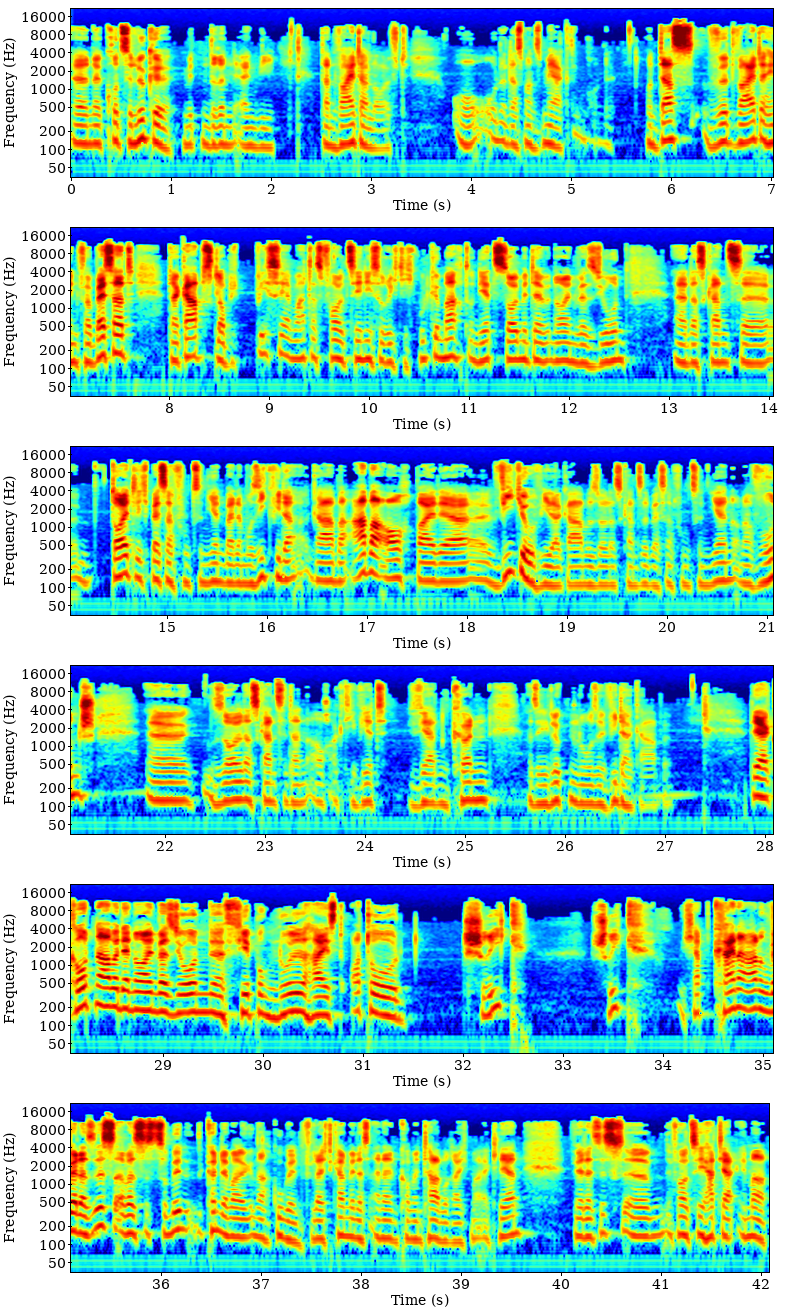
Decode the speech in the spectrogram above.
äh, eine kurze Lücke mittendrin irgendwie dann weiterläuft ohne dass man es merkt im Grunde. Und das wird weiterhin verbessert. Da gab es, glaube ich, bisher hat das VLC nicht so richtig gut gemacht und jetzt soll mit der neuen Version äh, das Ganze deutlich besser funktionieren bei der Musikwiedergabe, aber auch bei der äh, Videowiedergabe soll das Ganze besser funktionieren und auf Wunsch äh, soll das Ganze dann auch aktiviert werden können, also die lückenlose Wiedergabe. Der Codename der neuen Version 4.0 äh, heißt Otto Schriek Schriek. Ich habe keine Ahnung, wer das ist, aber es ist zumindest, könnt ihr mal nach googeln. Vielleicht kann mir das einer im Kommentarbereich mal erklären, wer das ist. Äh, VC hat ja immer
